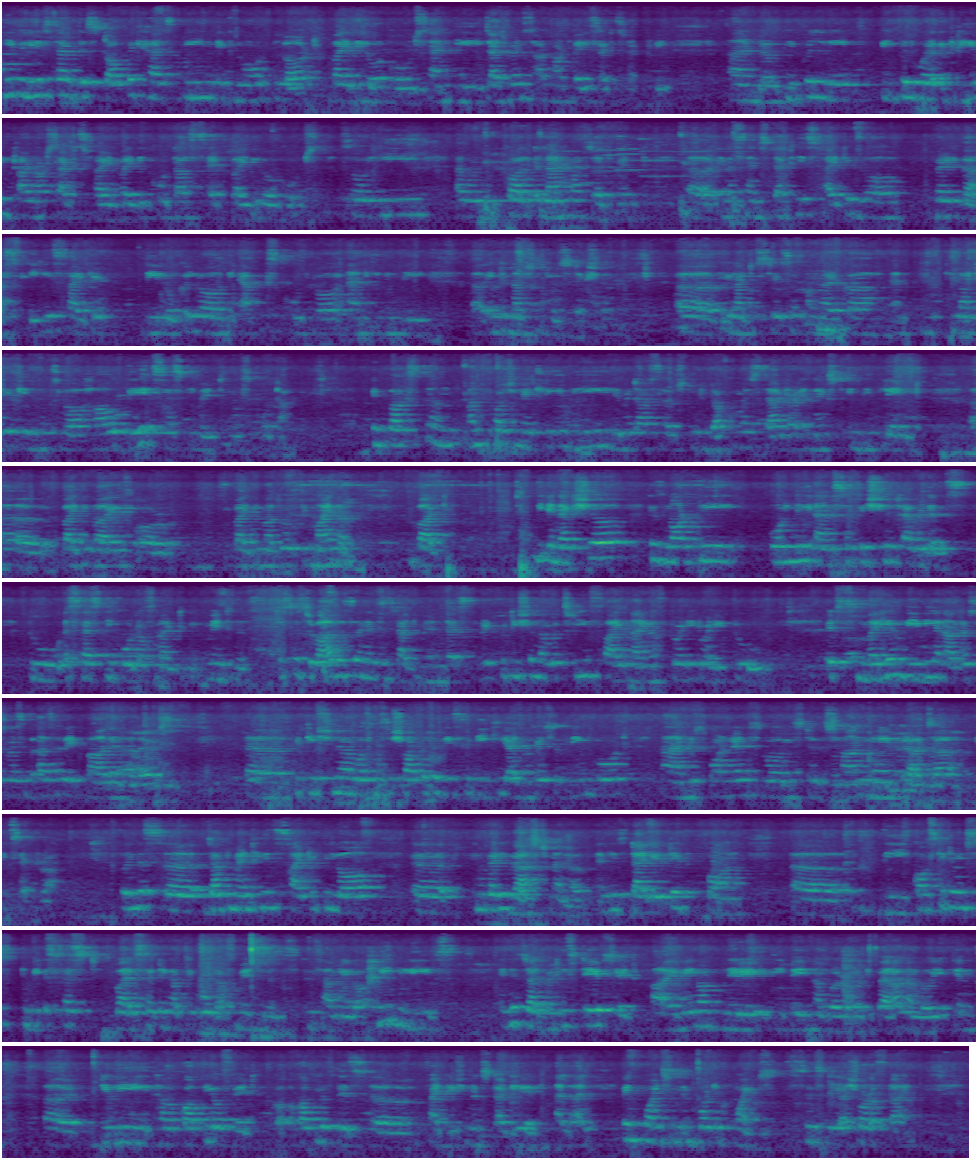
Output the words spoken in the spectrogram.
He believes that this topic has been ignored a lot by the lower courts and the judgments are not very satisfactory. And uh, people need people who are aggrieved are not satisfied by the quotas set by the lower courts. So he, I would call it a landmark judgment uh, in a sense that he cited law very vastly. He cited the local law, the apex court law, and even the uh, international jurisdiction uh, United States of America and United Kingdom's law, how they assess the maintenance quota. In Pakistan, unfortunately, we limit ourselves to the documents that are annexed in the plaint uh, by the wife or by the mother of the minor. But the annexure is not the only and sufficient evidence to assess the code of mainten- maintenance. Justice Jawad Hassan in his judgment, that's writ petition number 359 of 2022. It's Mariam Bibi and others versus Azhar Iqbal and others. The petitioner was Mr. Shaukat Ali Siddiqui, Advocate Supreme Court, and respondents were Mr. Shan Munir Raja, etc. So in this uh, judgment, he's cited the law uh, in a very vast manner, and he's dilated upon uh, the constituents to be assessed while setting up the code of maintenance in family law. He believes, in his judgment, he states it. I may not narrate the page number or the para number. You can uh, duly have a copy of it, a copy of this uh, citation and study it. I'll, I'll pinpoint some important points since we are short of time.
